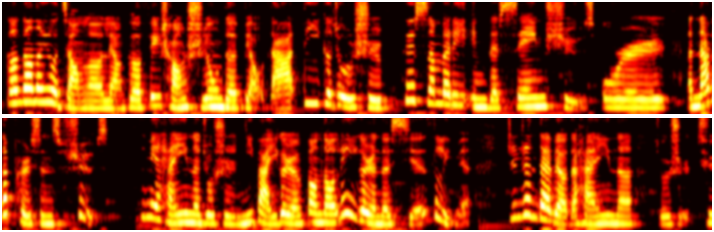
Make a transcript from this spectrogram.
刚刚呢又讲了两个非常实用的表达。第一个就是 put somebody in the same shoes or another person's shoes。字面含义呢就是你把一个人放到另一个人的鞋子里面。真正代表的含义呢就是 to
